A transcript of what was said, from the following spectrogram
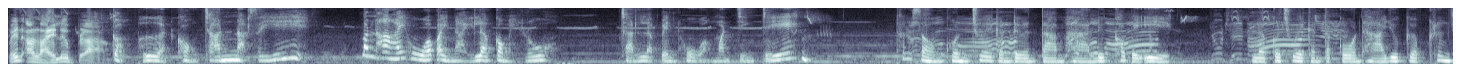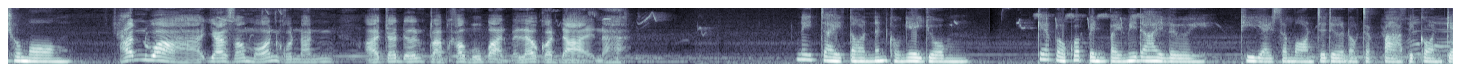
เป็นอะไรหรือเปล่า กับเพื่อนของฉันน่ะสิ มันหายหัวไปไหนแล้วก็ไม่รู้ ฉันละเป็นห่วงมันจริงทั้งสองคนช่วยกันเดินตามหาลึกเข้าไปอีก แล้วก็ช่วยกันตะโกนหาอยู่เกือบครึ่งชั่วโมง ฉันว่ายาสมอนคนนั้น อาจจะเดินกลับเข้าหมู่บ้านไปแล้วก็ได้นะ ในใจตอนนั้นของยายยม แกบอกว่าเป็นไปไม่ได้เลย ที่ยายสมอนจะเดินออกจากป่าไปก่อนแก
